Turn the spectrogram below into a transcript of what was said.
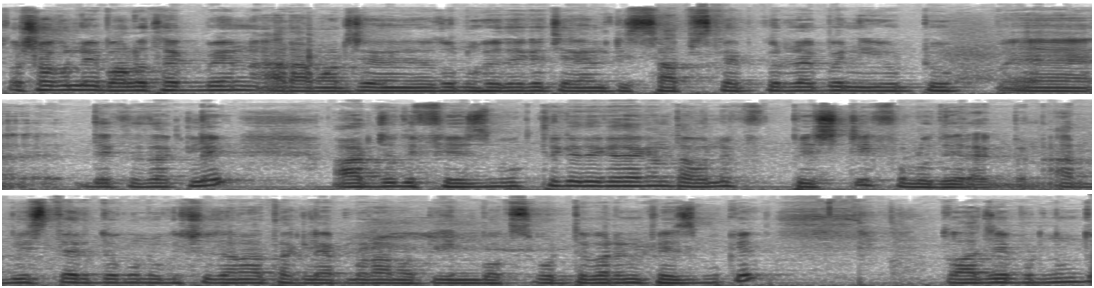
তো সকলেই ভালো থাকবেন আর আমার চ্যানেল নতুন হয়ে থাকে চ্যানেলটি সাবস্ক্রাইব করে রাখবেন ইউটিউব দেখতে থাকলে। আর যদি ফেসবুক থেকে দেখে থাকেন তাহলে পেজটি ফলো দিয়ে রাখবেন। আর বিস্তারিত কোনো কিছু জানা থাকলে আপনারা আমাকে ইনবক্স করতে পারেন ফেসবুকে তো আজ পর্যন্ত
